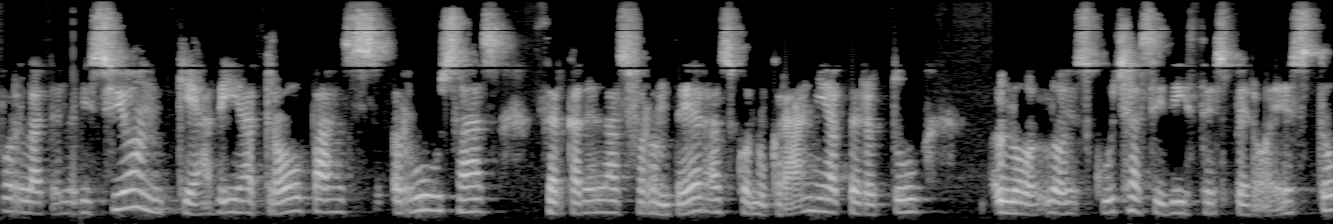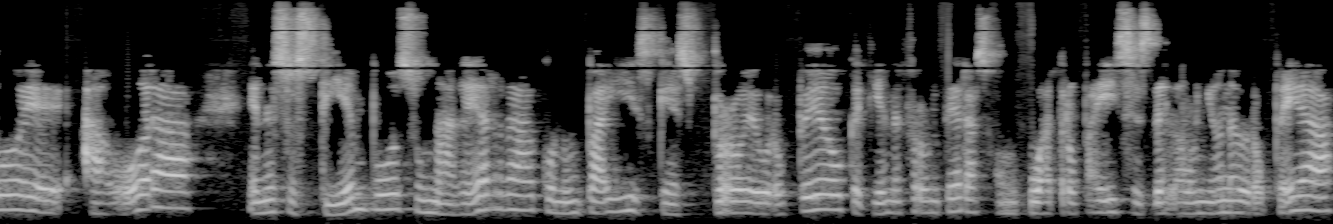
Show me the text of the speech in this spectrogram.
por la televisión que había tropas rusas cerca de las fronteras con Ucrania, pero tú lo, escuchas y dices, pero esto eh, ahora, en esos tiempos, una guerra con un país que es proeuropeo, que tiene fronteras con cuatro países de la Unión Europea,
